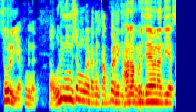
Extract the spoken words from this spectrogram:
சாரியா புனிதன் நான் ஒரு நிமிஷம் உங்களை டக்குன்னு தப்பா நான் அப்படி செய்வேனா ஜிஎஸ்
